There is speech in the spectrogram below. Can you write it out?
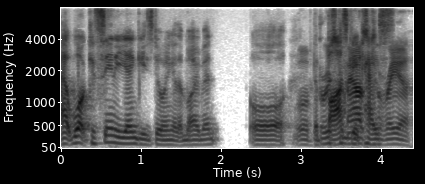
at what Kusini Yengi's doing at the moment, or the Bruce basket Kamau's case. Career.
